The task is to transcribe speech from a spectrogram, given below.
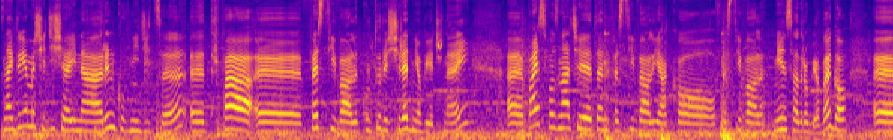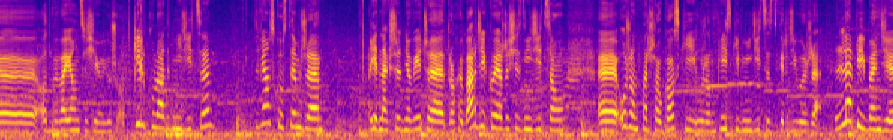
Znajdujemy się dzisiaj na rynku w Nidzicy. E, Trwa e, Festiwal Kultury Średniowiecznej. E, Państwo znacie ten festiwal jako festiwal mięsa drobiowego, odbywający się już od kilku lat w Nidzicy. W związku z tym, że jednak średniowiecze trochę bardziej kojarzy się z Nidzicą, e, Urząd Marszałkowski i Urząd Miejski w Nidzicy stwierdziły, że lepiej będzie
